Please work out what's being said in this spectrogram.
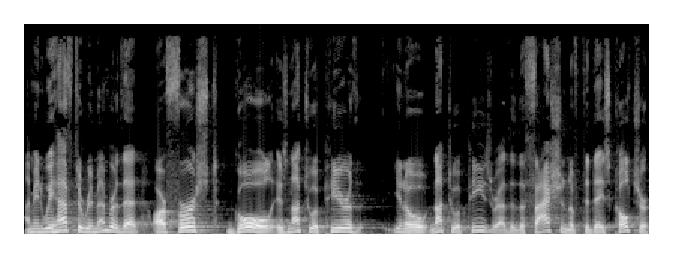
I mean, we have to remember that our first goal is not to appear you know, not to appease rather, the fashion of today's culture.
